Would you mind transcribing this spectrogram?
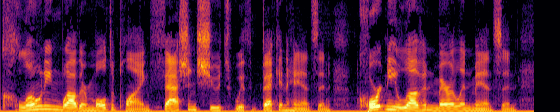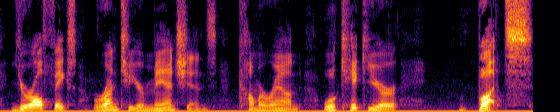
cloning while they're multiplying, fashion shoots with Beck and Hansen, Courtney Love and Marilyn Manson. You're all fakes. Run to your mansions. Come around. We'll kick your butts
